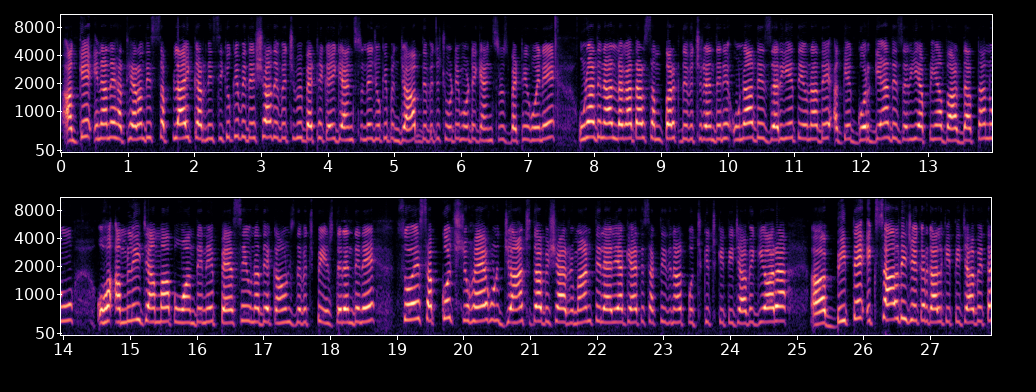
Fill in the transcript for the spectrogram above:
ਅੱਗੇ ਇਹਨਾਂ ਨੇ ਹਥਿਆਰਾਂ ਦੀ ਸਪਲਾਈ ਕਰਨੀ ਸੀ, ਕਿਉਂਕਿ ਵਿਦੇਸ਼ਾਂ ਦੇ ਵਿੱਚ ਵੀ ਬੈਠੇ ਕਈ ਗੈਂਗਸਟਰ ਨੇ, ਜੋ ਕਿ ਪੰਜਾਬ ਦੇ ਵਿੱਚ ਛੋਟੇ-ਮੋਟੇ ਗੈਂਗਸਟਰਸ ਬੈਠੇ ਹੋਏ ਨੇ। ਉਹਨਾਂ ਦੇ ਨਾਲ ਲਗਾਤਾਰ ਸੰਪਰਕ ਦੇ ਵਿੱਚ ਰਹਿੰਦੇ ਨੇ। ਉਹਨਾਂ ਦੇ ਜ਼ਰੀਏ ਤੇ ਉਹਨਾਂ ਦੇ ਅੱਗੇ ਗੁਰਗਿਆਂ ਦੇ ਜ਼ਰੀਏ ਆਪਣੀਆਂ ਵਾਰਦਾਤਾਂ ਨੂੰ ਉਹ ਅਮਲੀ ਜਾਮਾ ਪਵਾਉਂਦੇ ਨੇ, ਪੈਸੇ ਉਹਨਾਂ ਦੇ ਅਕਾਊਂਟਸ ਦੇ ਵਿੱਚ ਭੇਜਦੇ ਰਹਿੰਦੇ ਨੇ। ਸੋ ਇਹ ਸਭ ਕੁਝ ਜੋ ਹੈ ਹੁਣ ਜਾਂਚ ਦਾ ਵਿਸ਼ਾ ਰਿਮਾਂਡ ਤੇ ਲੈ ਲਿਆ ਗਿਆ ਹੈ ਤੇ ਸਖਤੀ ਦੇ ਨਾਲ ਪੁੱਛਗਿੱਛ ਕੀਤੀ ਜਾਵੇਗੀ। ਔਰ ਬੀਤੇ 1 ਸਾਲ ਦੀ ਜੇਕਰ ਗੱਲ ਕੀਤੀ ਜਾਵੇ ਤਾਂ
